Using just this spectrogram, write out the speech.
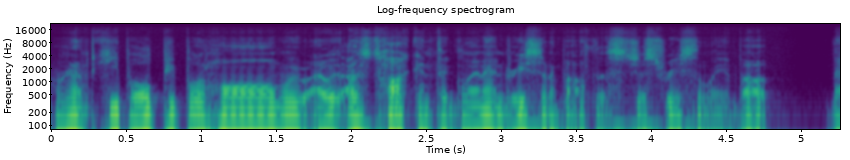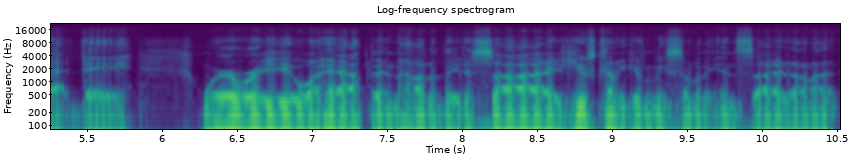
we're gonna have to keep old people at home. We, I, was- I was talking to Glen Andresen about this just recently about that day. Where were you? What happened? How did they decide? He was kind of giving me some of the insight on it,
